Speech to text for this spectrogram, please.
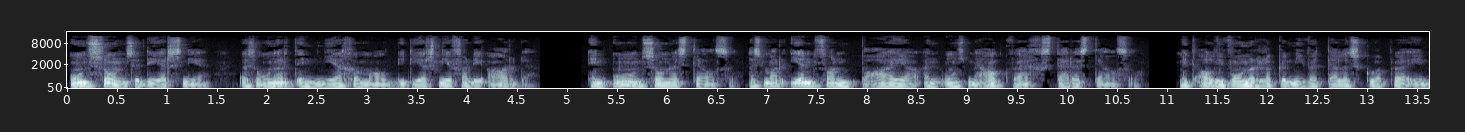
Ons son se deursnee is 109 maal die deursnee van die aarde. En ons sonnestelsel is maar een van baie in ons Melkweg sterrestelsel. Met al die wonderlike nuwe teleskope en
